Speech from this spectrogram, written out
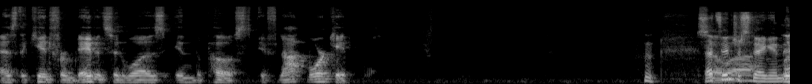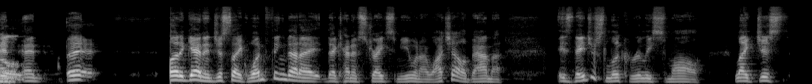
as the kid from Davidson was in the post, if not more capable. That's so, interesting, uh, and, little... and and uh, but again, and just like one thing that I that kind of strikes me when I watch Alabama is they just look really small, like just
